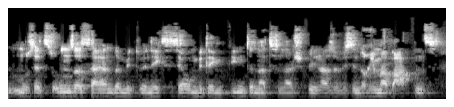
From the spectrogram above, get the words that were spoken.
muss jetzt unser sein, damit wir nächstes Jahr unbedingt international spielen. Also wir sind noch immer Wattens.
